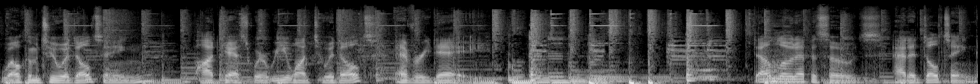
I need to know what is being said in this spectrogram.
Welcome to Adulting, podcast where we want to adult every day. Download episodes at adulting.tv.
